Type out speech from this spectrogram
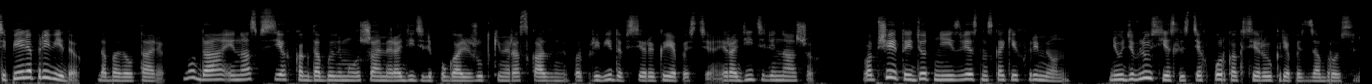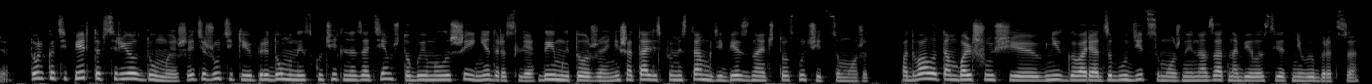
«Теперь о привидах», — добавил Тарик. «Ну да, и нас всех, когда были малышами, родители пугали жуткими рассказами про привидов в Серой крепости, и родителей наших. Вообще это идет неизвестно с каких времен. Не удивлюсь, если с тех пор, как Серую крепость забросили. Только теперь-то всерьез думаешь, эти жутики придуманы исключительно за тем, чтобы и малыши, и недоросли, да и мы тоже, не шатались по местам, где без знает, что случиться может. Подвалы там большущие, в них, говорят, заблудиться можно и назад на белый свет не выбраться.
